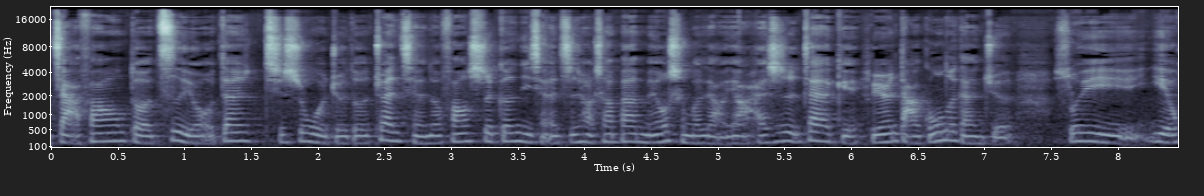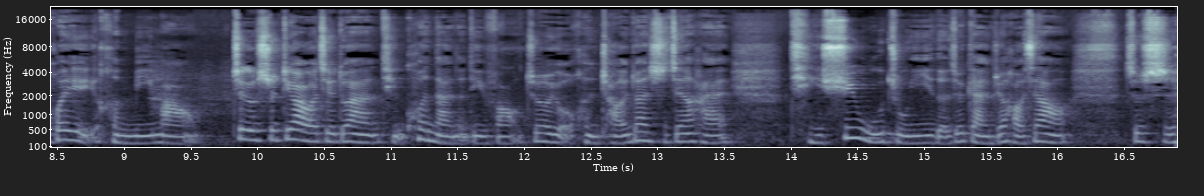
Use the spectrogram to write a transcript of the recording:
甲方的自由，但其实我觉得赚钱的方式跟以前的职场上班没有什么两样，还是在给别人打工的感觉，所以也会很迷茫。这个是第二个阶段挺困难的地方，就有很长一段时间还挺虚无主义的，就感觉好像就是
